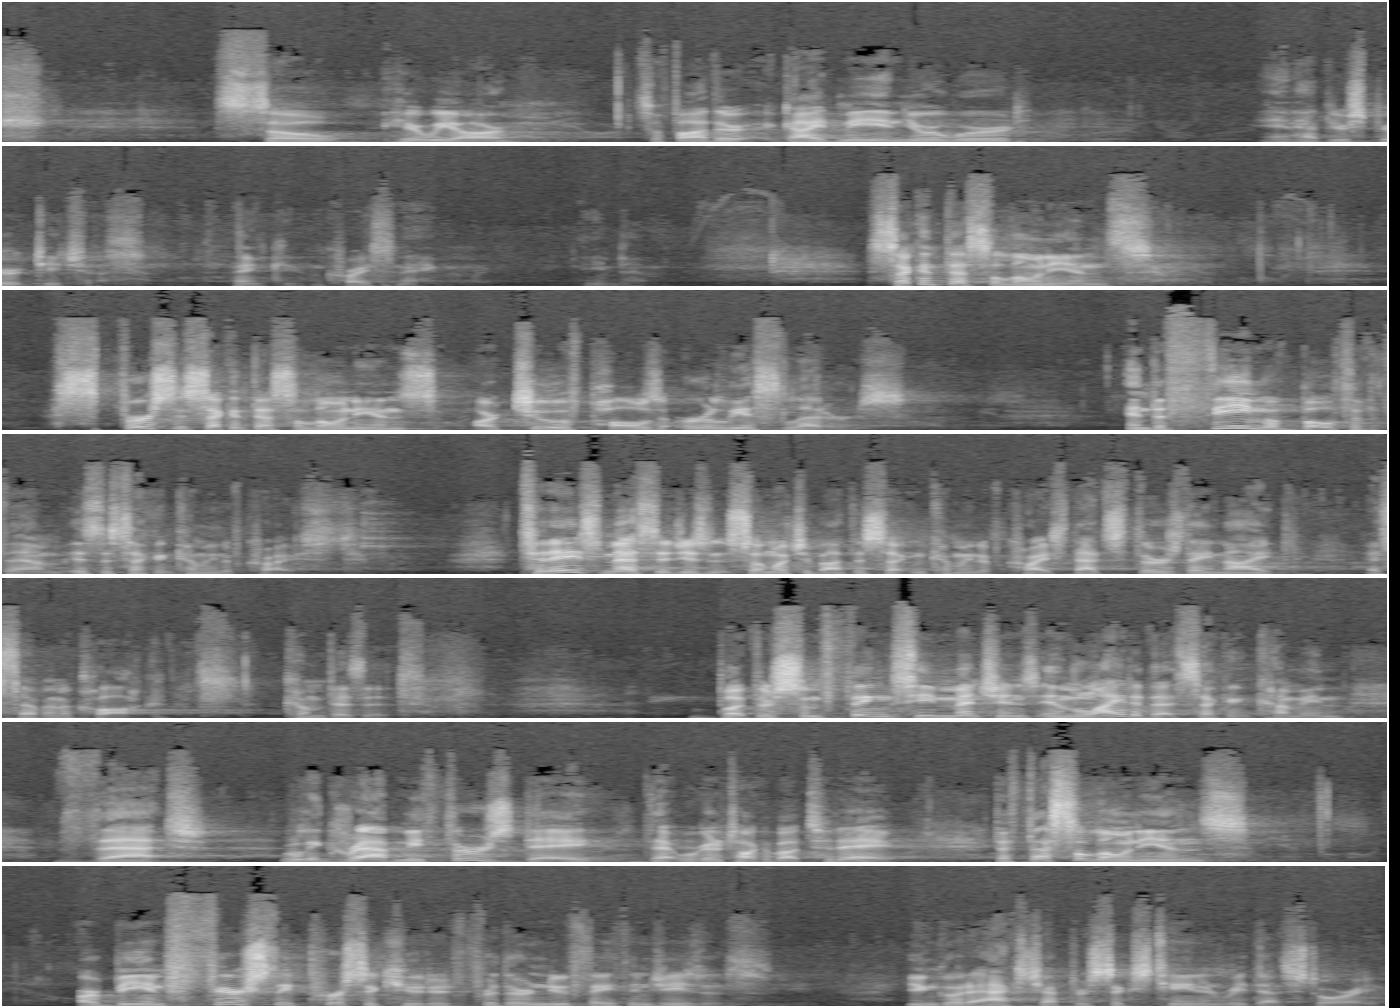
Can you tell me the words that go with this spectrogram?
So here we are. So, Father, guide me in your word and have your spirit teach us. Thank you. In Christ's name. Amen. Second Thessalonians, First and Second Thessalonians are two of Paul's earliest letters. And the theme of both of them is the second coming of Christ. Today's message isn't so much about the second coming of Christ. That's Thursday night at 7 o'clock. Come visit. But there's some things he mentions in light of that second coming that really grabbed me Thursday that we're going to talk about today. The Thessalonians are being fiercely persecuted for their new faith in Jesus. You can go to Acts chapter 16 and read that story.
